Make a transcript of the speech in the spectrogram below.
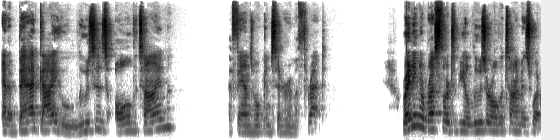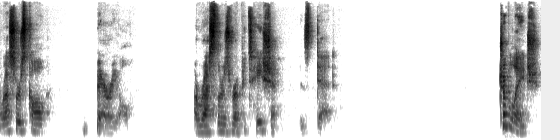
And a bad guy who loses all the time, the fans won't consider him a threat. Rating a wrestler to be a loser all the time is what wrestlers call burial. A wrestler's reputation is dead. Triple H,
